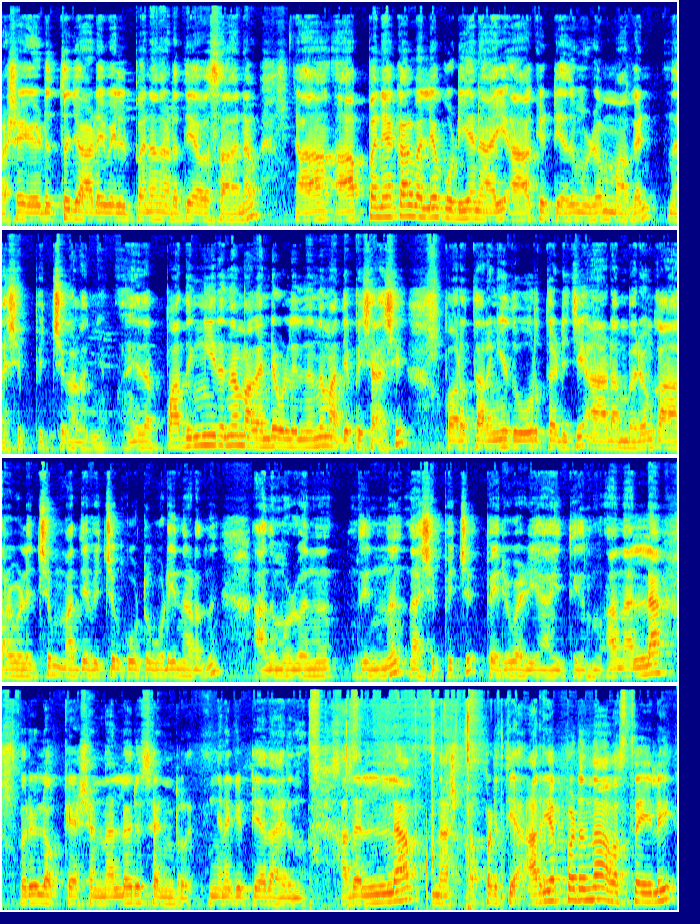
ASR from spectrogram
പക്ഷേ എടുത്തു ചാടി വിൽപ്പന നടത്തിയ അവസാനം ആ ആപ്പനേക്കാൾ വലിയ കൊടിയനായി ആ കിട്ടിയത് മുഴുവൻ മകൻ നശിപ്പിച്ചു കളഞ്ഞു. അതായത് പതുങ്ങിയിരുന്ന മകന്റെ ഉള്ളിൽ നിന്ന് മദ്യപിശാശ് പുറത്തിറങ്ങി ദൂർത്തടിച്ച് ആഡംബരവും കാറ് വിളിച്ചും മദ്യപിച്ചും കൂട്ടുകൂടി നടന്ന് അത് മുഴുവൻ തിന്ന് നശിപ്പിച്ച് പെരുവഴിയായി തീർന്നു. ആ നല്ല ഒരു ലൊക്കേഷൻ നല്ലൊരു സെന്റർ ഇങ്ങനെ കിട്ടിയതായിരുന്നു. അതെല്ലാം നഷ്ടപ്പെടുത്തിയ അറിയപ്പെടുന്ന അവസ്ഥയിൽ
